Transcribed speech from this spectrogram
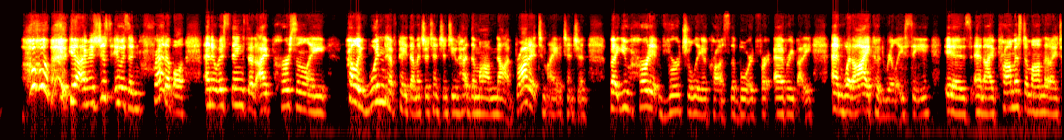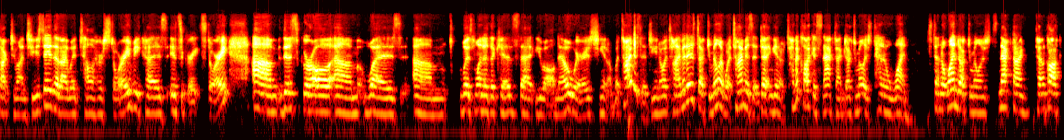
yeah, I mean, it's just, it was incredible. And it was things that I personally probably wouldn't have paid that much attention to had the mom not brought it to my attention. But you heard it virtually across the board for everybody. And what I could really see is, and I promised a mom that I talked to on Tuesday that I would tell her story because it's a great story. Um, this girl um, was um, was one of the kids that you all know. Whereas, you know, what time is it? Do you know what time it is, Dr. Miller? What time is it? You know, 10 o'clock is snack time. Dr. Miller is 10:01. 10.01, Dr. Miller's snack time, 10 o'clock.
